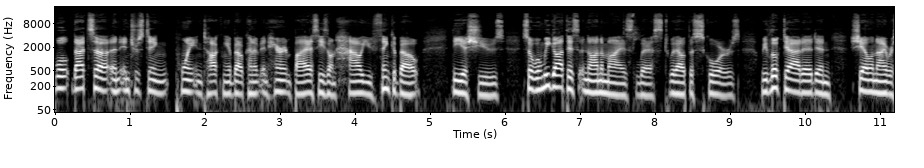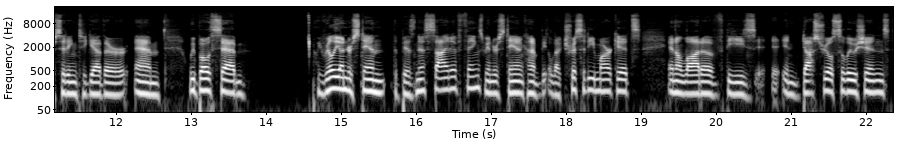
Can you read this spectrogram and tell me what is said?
Well, that's uh, an interesting point in talking about kind of inherent biases on how you think about the issues. So, when we got this anonymized list without the scores, we looked at it, and Shayle and I were sitting together, and we both said, we really understand the business side of things. We understand kind of the electricity markets and a lot of these industrial solutions.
